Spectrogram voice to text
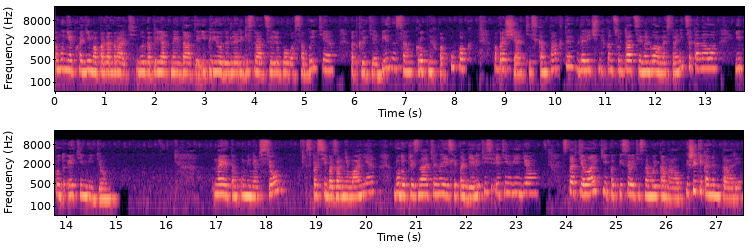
Кому необходимо подобрать благоприятные даты и периоды для регистрации любого события, открытия бизнеса, крупных покупок, обращайтесь. Контакты для личных консультаций на главной странице канала и под этим видео. На этом у меня все. Спасибо за внимание. Буду признательна, если поделитесь этим видео. Ставьте лайки и подписывайтесь на мой канал. Пишите комментарии.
